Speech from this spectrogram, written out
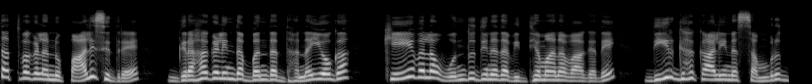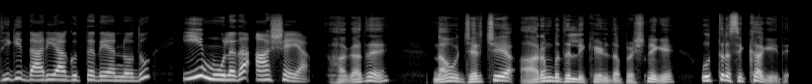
ತತ್ವಗಳನ್ನು ಪಾಲಿಸಿದ್ರೆ ಗ್ರಹಗಳಿಂದ ಬಂದ ಧನಯೋಗ ಕೇವಲ ಒಂದು ದಿನದ ವಿದ್ಯಮಾನವಾಗದೆ ದೀರ್ಘಕಾಲೀನ ಸಮೃದ್ಧಿಗೆ ದಾರಿಯಾಗುತ್ತದೆ ಅನ್ನೋದು ಈ ಮೂಲದ ಆಶಯ. ಹಾಗಾದ್ರೆ ನಾವು ಚರ್ಚೆಯ ಆರಂಭದಲ್ಲಿ ಕೇಳಿದ ಪ್ರಶ್ನೆಗೆ ಉತ್ತರ ಸಿಕ್ಕಾಗಿದೆ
